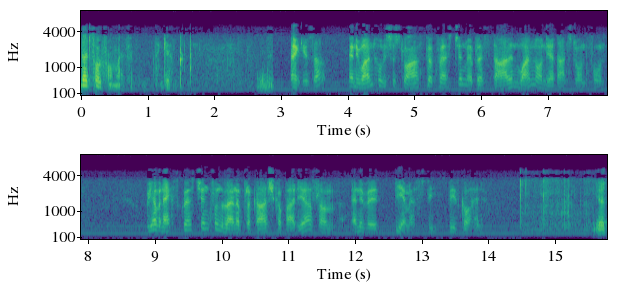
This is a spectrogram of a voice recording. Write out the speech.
That's all from my side. Thank you. Thank you, sir. Anyone who wishes to ask a question may press star and one on your touchtone phone. We have a next question from the line of Prakash Kapadia from Anived PMS. Please go ahead. Yeah,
